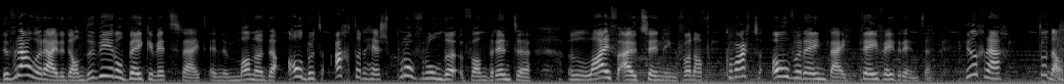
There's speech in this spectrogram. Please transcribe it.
De vrouwen rijden dan de wereldbekerwedstrijd en de mannen de Albert Achterhes Profronde van Drenthe. Een live uitzending vanaf kwart over één bij TV Drenthe. Heel graag, tot dan.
